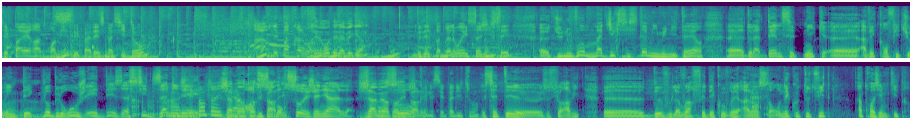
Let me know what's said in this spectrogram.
C'est pas ERA 3000. C'est pas Despacito Ah, on n'est pas très loin. Frérot de la Vega. Vous n'êtes pas très loin, il s'agissait euh, du nouveau Magic System immunitaire, euh, de la dance ethnique, euh, avec en featuring des globules rouges et des acides Ah, je aminés. l'ai pas entendu. Jamais celui-là. entendu Oh, ce parler. morceau est génial. Ce Jamais morceau, entendu Je parler. connaissais pas du tout. C'était, euh, je suis ravi euh, de vous l'avoir fait découvrir à l'instant. On écoute tout de suite un troisième titre.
